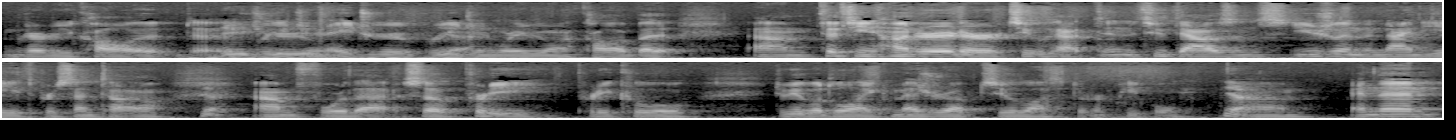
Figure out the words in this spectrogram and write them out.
whatever you call it, uh, Age region, group. age group, Yeah. region, whatever you want to call it. But um, 1500 or two in the 2000s, usually in the 98th percentile Yeah. um, for that. So pretty pretty cool to be able to like measure up to lots of different people. Yeah. Um, and then,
